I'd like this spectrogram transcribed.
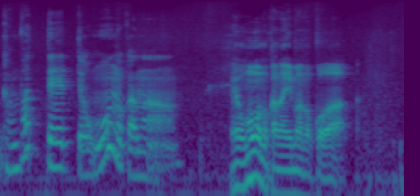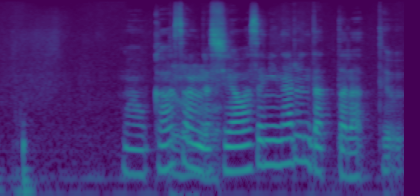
頑張ってって思うのかな。え思うのかな今の子はまあお母さんが幸せになるんだったらっていう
